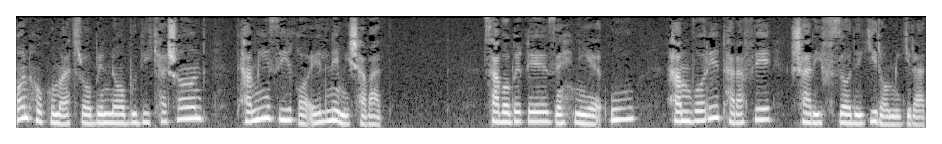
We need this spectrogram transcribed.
آن حکومت را به نابودی کشاند تمیزی قائل نمی شود. سوابق ذهنی او همواره طرف شریف زادگی را می گیرد.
